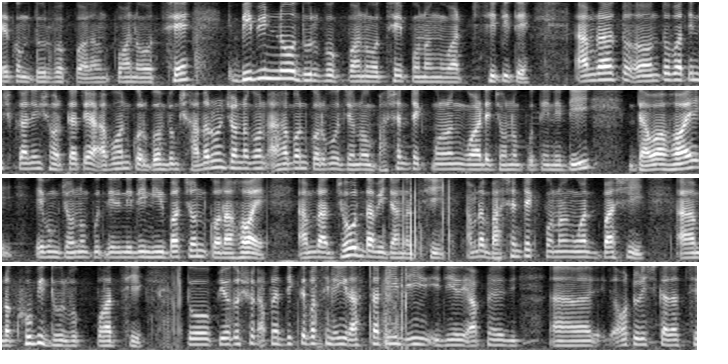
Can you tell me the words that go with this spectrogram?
এরকম দুর্ভোগ পোহানো হচ্ছে। বিভিন্ন দুর্ভোগ পোহানো হচ্ছে পনেরো ওয়ার্ড সিটিতে। আমরা তো অন্তর্বর্তীকালীন সরকারকে আহ্বান করব এবং সাধারণ জনগণ আহ্বান করব যেন ভাষানটেক পনেরো ওয়ার্ডে জনপ্রতিনিধি দেওয়া হয় এবং জনপ্রতিনিধি নির্বাচন করা হয়। আমরা জোর দাবি জানাচ্ছি, আমরা ভাষানটেক পনেরো ওয়ার্ডবাসী, আমরা খুবই দুর্ভোগ পাচ্ছি। তো প্রিয় দর্শক, আপনারা দেখতে পাচ্ছেন এই রাস্তাটি যে আপনার অটো রিক্সা যাচ্ছে,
